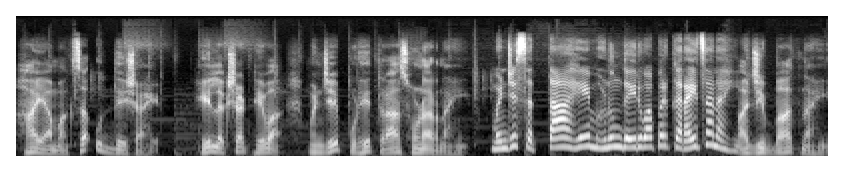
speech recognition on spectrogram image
हा यामागचा उद्देश आहे. हे लक्षात ठेवा म्हणजे पुढे त्रास होणार नाही. म्हणजे सत्ता आहे म्हणून गैरवापर करायचा नाही. अजिबात नाही.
